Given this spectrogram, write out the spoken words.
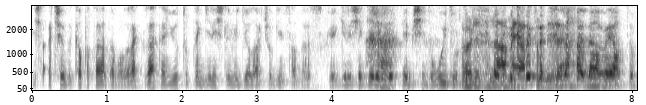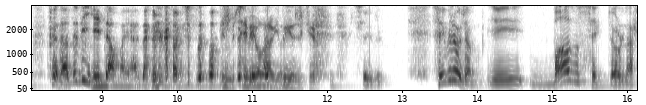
işte açığını kapatan adam olarak zaten YouTube'da girişli videolar çok insanları sıkıyor. Girişe gerek Ha. yok diye bir şey de uydurdum. Öyle de name yaptın bize. Na- name yaptım. Fena da değil. Yedi ama yani. Hani bir karşılığı var. Bilmiyorum, seviyorlar gibi gözüküyor. şeydi. Sevgili hocam, e, bazı sektörler,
